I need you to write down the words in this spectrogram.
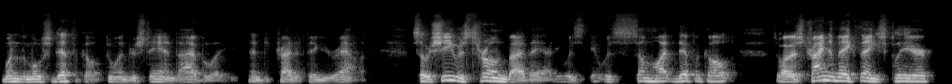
one of the most difficult to understand, I believe, and to try to figure out. So she was thrown by that. It was it was somewhat difficult. So I was trying to make things clear,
